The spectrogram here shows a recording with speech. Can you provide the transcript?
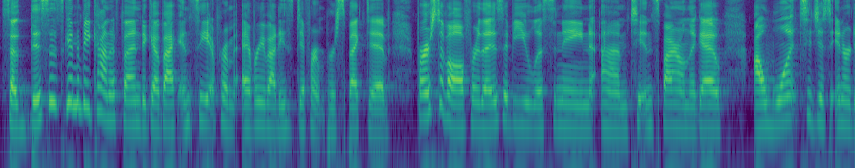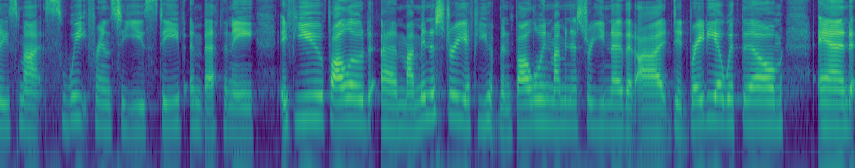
So this is going to be kind of fun to go back and see it from everybody's different perspective. First of all, for those of you listening um, to Inspire on the Go, I want to just introduce my sweet friends to you Steve and Bethany. If you followed um, my ministry, if you have been following my ministry, you know that I did radio with them, and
